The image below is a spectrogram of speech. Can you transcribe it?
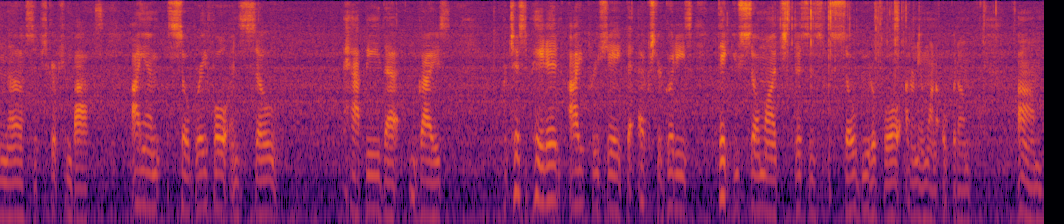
in the subscription box. I am so grateful and so happy that you guys participated. I appreciate the extra goodies. Thank you so much. This is so beautiful. I don't even want to open them. Um,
